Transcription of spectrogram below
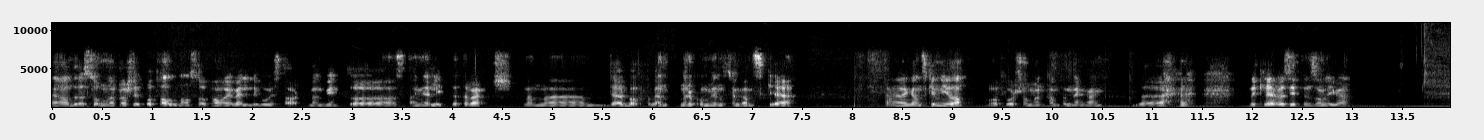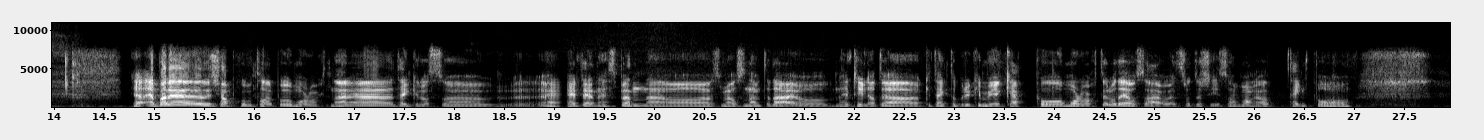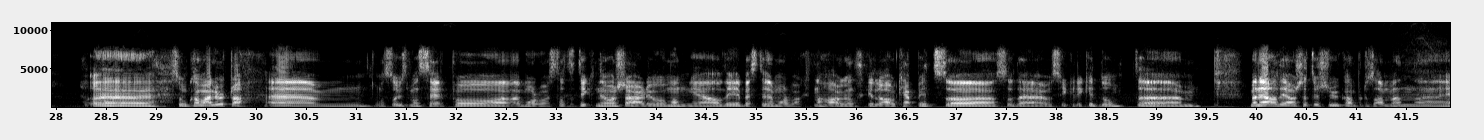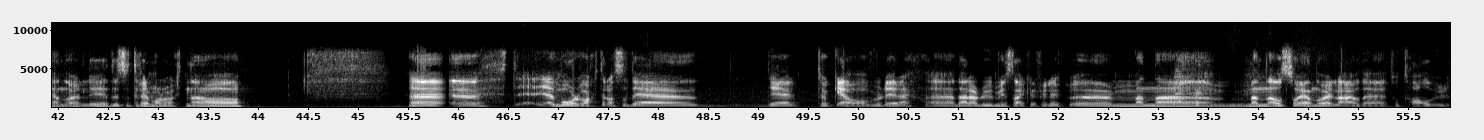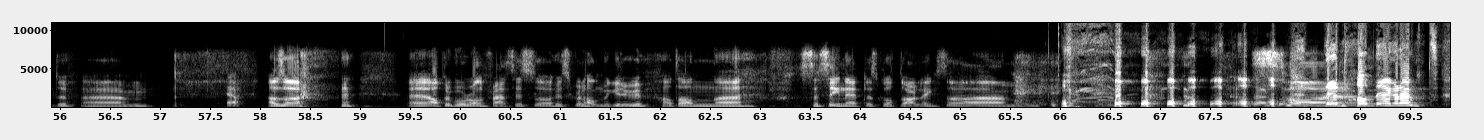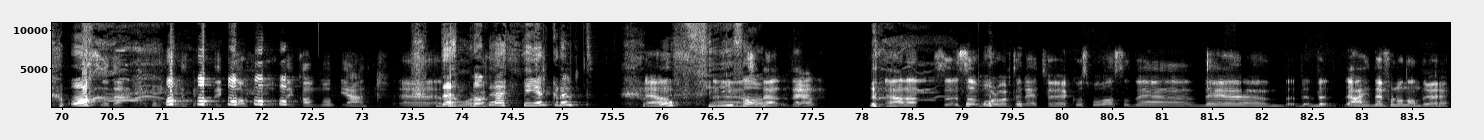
Ja, det så man kanskje litt på tallene hans. Han var jo veldig god i starten, men begynte å stagnere litt etter hvert. Men uh, det er bare å forvente når det kommer inn som ganske ganske ny da, og får sommerkampen med en gang. Det, det krever sitt i en sånn liga. Ja, jeg bare Kjapp kommentar på målvakten her. Jeg tenker også, jeg er helt enig, spennende. Og som jeg også nevnte, det er jo helt tydelig at jeg har ikke tenkt å bruke mye cap på målvakter. Og det også er jo en strategi som mange har tenkt på Uh, som kan være lurt. da. Um, også Hvis man ser på målvaktstatistikken i år, så er det jo mange av de beste målvaktene har ganske lav cap-hit, så, så, det er jo sikkert ikke dumt. Uh, men ja, de har 77 kamper til sammen uh, i NHL, i disse tre målvaktene. og det, Målvakter, altså, det, det tør ikke jeg å vurdere. der er du mye sterkere, Filip. men, men også i NHL er jo det total voodoo. Altså eh, Apropos Ron Francis, så husker vel han med gru at han uh, signerte Scott Darling, så um, så, Den hadde jeg glemt! Oh. Det, det, kan, det, kan, gå gærent. Uh, Den hadde jeg helt glemt! Å, ja. oh, fy faen. Uh, det, ja, da, så, så, målvakter, det tør jeg ikke å spå. Så det, det, det, Nei, det får noen andre gjøre.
